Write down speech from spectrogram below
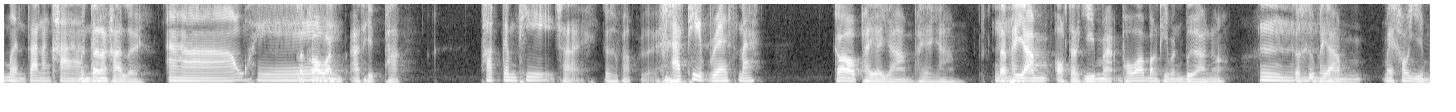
เหมือนจันทร์อังคารเหมือนจันทร์อังคารเลยอ่าโอเค แล้วก็วันอาทิตย์พัก พักเต็มที่ใช่ก็คือพักไปเลย active rest ไหมก็พยายามพยายาม แต่พยายามออกจากยิมอะเพราะว่าบางทีมันเบื่อเนาะอืมก็คือพยายามไม่เข้ายิม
